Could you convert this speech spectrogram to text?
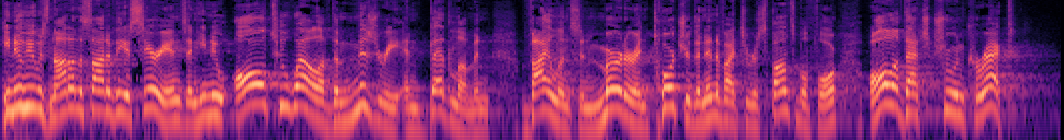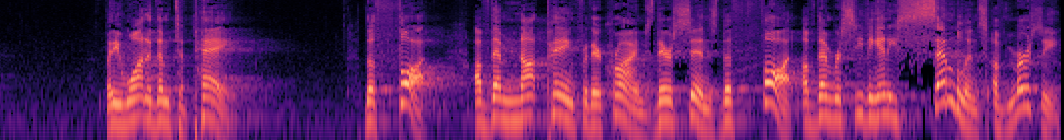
He knew he was not on the side of the Assyrians, and he knew all too well of the misery and bedlam and violence and murder and torture the Ninevites are responsible for. All of that's true and correct. But he wanted them to pay. The thought of them not paying for their crimes, their sins, the thought of them receiving any semblance of mercy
